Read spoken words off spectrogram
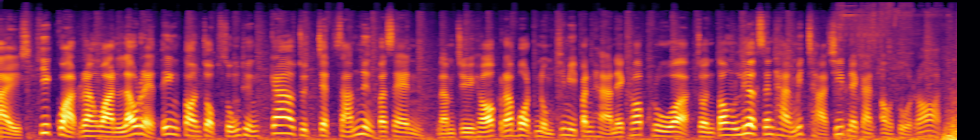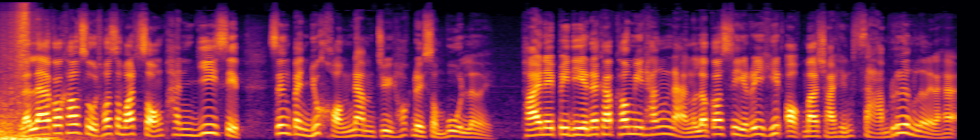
Eyes ที่กวาดรางวัลแล้วเรตติ้งตอนจบสูงถึง 9.731%นำจีฮอกรับบทหนุ่มที่มีปัญหาในครอบครัว จนต้องเลือกเส้นทางมิจฉาชีพในการเอาตัวรอด และแล้วก็เข้าสู่ทศวรรษ 2020 ซึ่งเป็นยุคของนำจีฮอกโดยสมบูรณ์เลย ภายในปีเดียวนะครับเขามีทั้งหนังแล้วก็ซีรีส์ฮิตออกมาฉายถึง 3 เรื่องเลยนะฮะ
